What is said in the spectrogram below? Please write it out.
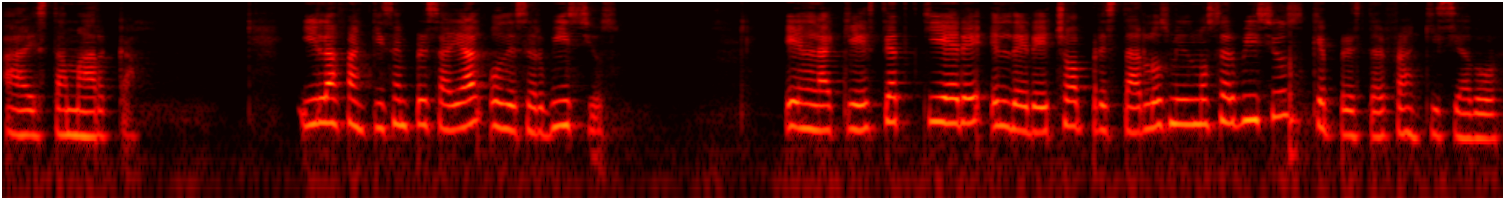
a esta marca. Y la franquicia empresarial o de servicios, en la que éste adquiere el derecho a prestar los mismos servicios que presta el franquiciador.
